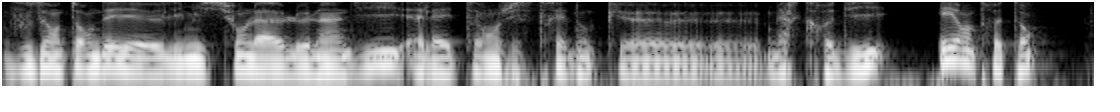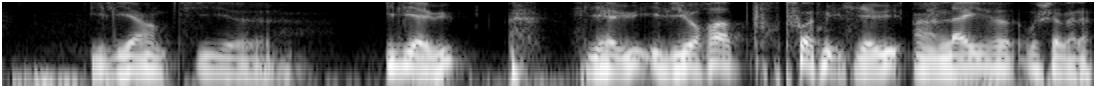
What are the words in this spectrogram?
vous entendez l'émission là, le lundi, elle a été enregistrée donc euh, mercredi, et entre-temps, il y a un petit... il y a eu, il y a eu, il y aura pour toi, mais il y a eu un live au Chabala.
